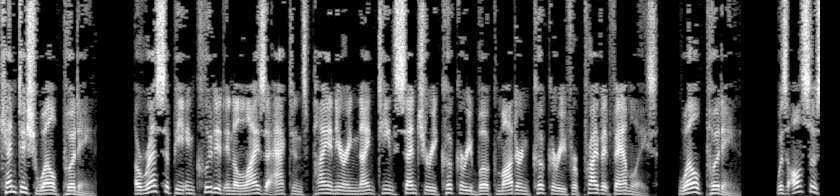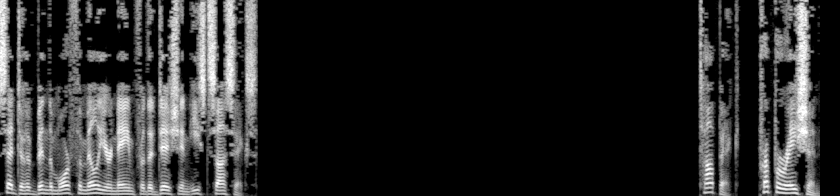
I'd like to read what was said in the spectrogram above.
Kentish well pudding, a recipe included in Eliza Acton's pioneering 19th-century cookery book Modern Cookery for Private Families. Well pudding was also said to have been the more familiar name for the dish in East Sussex. Preparation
